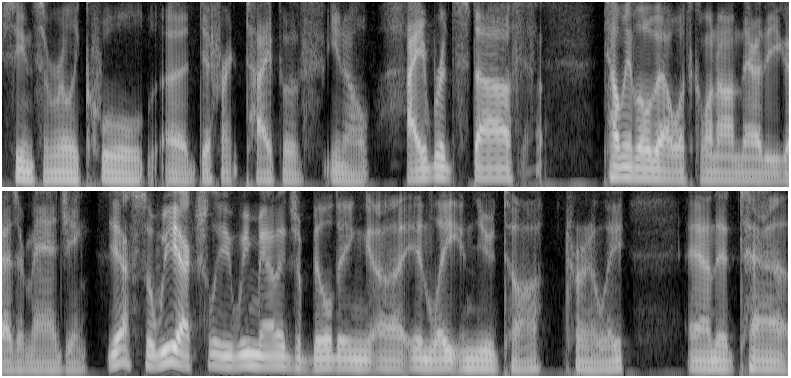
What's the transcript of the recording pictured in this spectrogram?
seeing some really cool, uh, different type of you know hybrid stuff. Yeah. Tell me a little bit about what's going on there that you guys are managing. Yeah. So we actually we manage a building uh, in Layton, Utah, currently, and it uh,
